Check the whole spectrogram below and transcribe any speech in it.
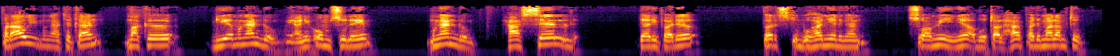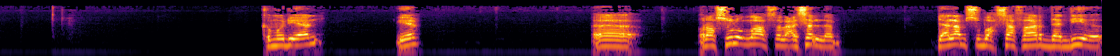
Perawi mengatakan, maka dia mengandung, yakni Um Sulaim mengandung hasil daripada persetubuhannya dengan suaminya Abu Talha pada malam itu. Kemudian, ya, uh, Rasulullah sallallahu alaihi wasallam dalam sebuah safar dan dia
